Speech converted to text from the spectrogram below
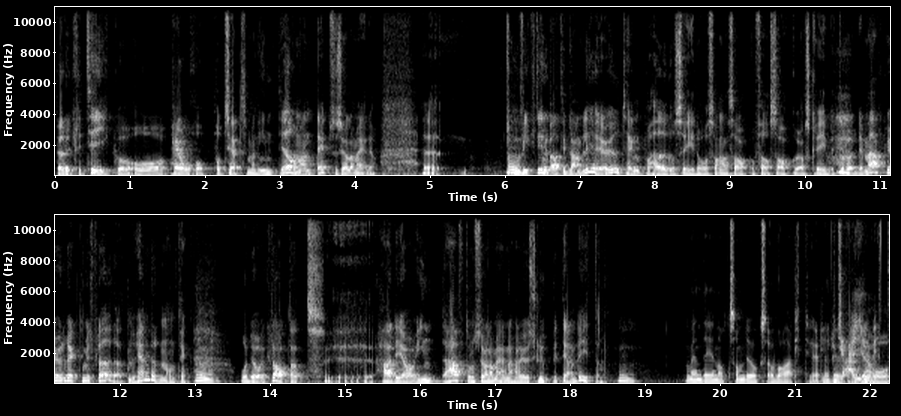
både kritik och, och påhopp på ett sätt som man inte gör om man inte är på sociala medier. Eh, Vilket innebär att ibland blir jag ju uthängd på högersidor och sådana saker för saker jag skrivit. Och då, det märker jag ju direkt i mitt flöde att nu hände det någonting. Och då är det klart att eh, hade jag inte haft de sociala medierna hade jag ju sluppit den biten. Men det är något som du också har valt eller hur? Ja, ja.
